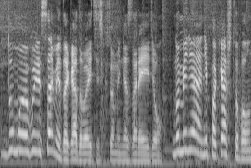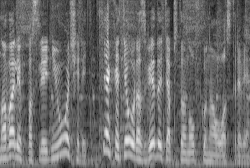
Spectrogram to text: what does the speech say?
Думаю, вы и сами догадываетесь, кто меня зарейдил. Но меня они пока что волновали в последнюю очередь. Я хотел разведать обстановку на острове.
